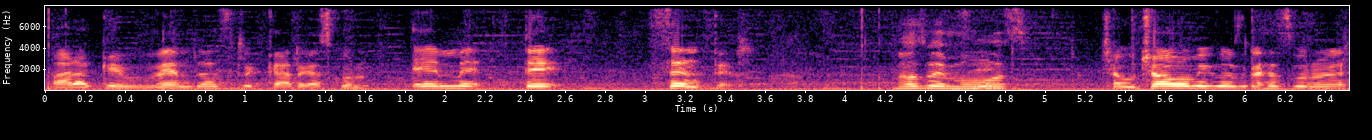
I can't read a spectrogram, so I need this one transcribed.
para que vendas recargas con MT Center. Nos vemos. Chau, chau amigos, gracias por ver.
